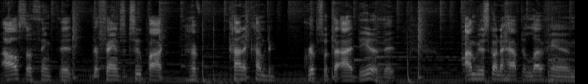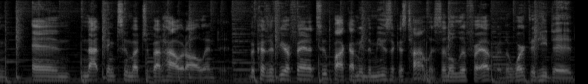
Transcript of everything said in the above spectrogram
I also think that the fans of Tupac have kind of come to grips with the idea that I'm just going to have to love him and not think too much about how it all ended. Because if you're a fan of Tupac, I mean, the music is timeless. It'll live forever. The work that he did,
